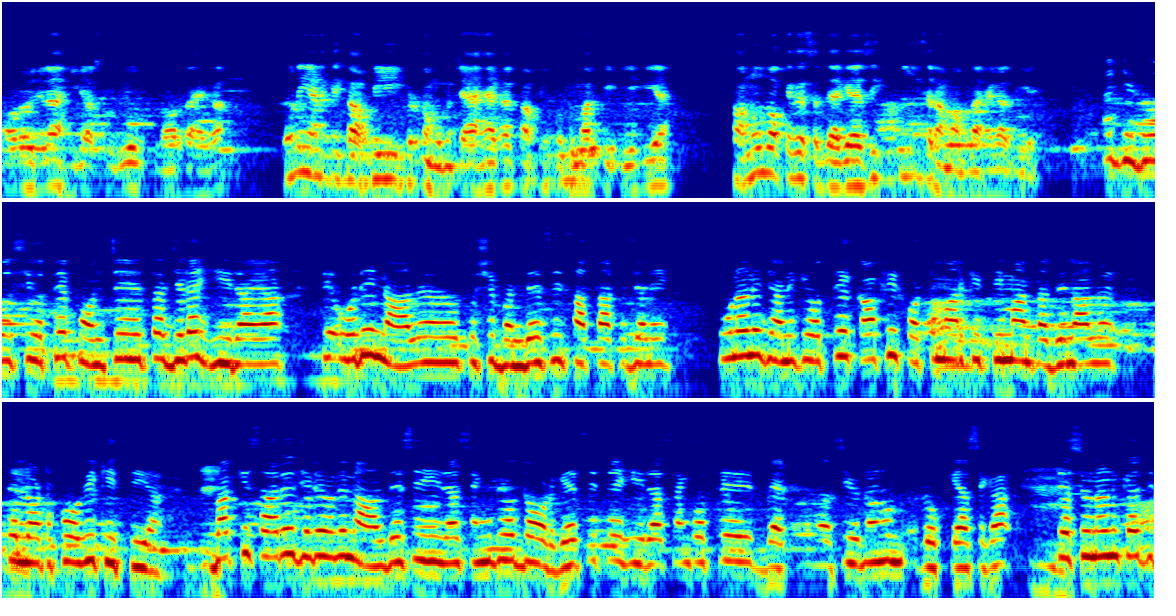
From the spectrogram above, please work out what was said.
ਔਰ ਉਹ ਜਿਹੜਾ ਹੀਰਾ ਸਟੂਡੀਓ ਫਲੋਰ ਦਾ ਹੈਗਾ ਉਹਨੇ ਆਣ ਕੇ ਕਾਫੀ ਖੜਤੰਗ ਮਚਾਇਆ ਹੈਗਾ ਕਾਫੀ ਕੁੱਟਮਾਰ ਕੀਤੀ ਹੈਗੀ ਆ। ਤੁਹਾਨੂੰ ਮੌਕੇ ਤੇ ਸੱਦਿਆ ਗਿਆ ਸੀ ਕੀ ਸਾਰਾ ਮਾਮਲਾ ਹੈਗਾ ਸੀ ਇਹ? ਜਦੋਂ ਅਸੀਂ ਉੱਥੇ ਪਹੁੰਚੇ ਤਾਂ ਜਿਹੜਾ ਹੀਰਾ ਆ ਤੇ ਉਹਦੇ ਨਾਲ ਕੁਝ ਬੰਦੇ ਸੀ 7-8 ਜਣੇ। ਉਹਨਾਂ ਨੇ ਜਾਣੀ ਕਿ ਉੱਥੇ ਕਾਫੀ ਕੁੱਟਮਾਰ ਕੀਤੀ ਮਾਨਤਾ ਦੇ ਨਾਲ ਤੇ ਲੁੱਟ ਖੋਹ ਵੀ ਕੀਤੀ ਆ। ਬਾਕੀ ਸਾਰੇ ਜਿਹੜੇ ਉਹਦੇ ਨਾਲ ਦੇ ਸੀ ਹੀਰਾ ਸਿੰਘ ਦੇ ਉਹ ਦੌੜ ਗਏ ਸੀ ਤੇ ਹੀਰਾ ਸਿੰਘ ਉੱਥੇ ਅਸੀਂ ਉਹਨਾਂ ਨੂੰ ਰੋਕਿਆ ਸੀਗਾ। ਤੇ ਅਸੀਂ ਉਹਨਾਂ ਨੂੰ ਕਿਹਾ ਜੀ,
